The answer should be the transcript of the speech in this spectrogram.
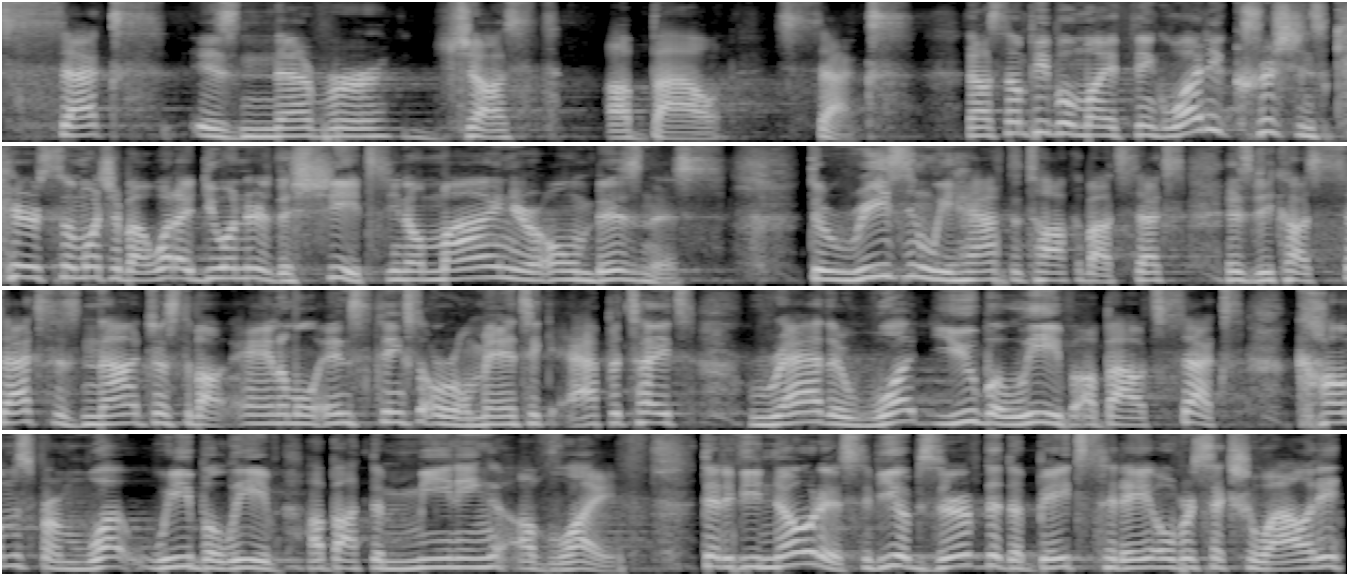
sex is never just about sex. Now, some people might think, why do Christians care so much about what I do under the sheets? You know, mind your own business. The reason we have to talk about sex is because sex is not just about animal instincts or romantic appetites. Rather, what you believe about sex comes from what we believe about the meaning of life. That if you notice, if you observe the debates today over sexuality,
